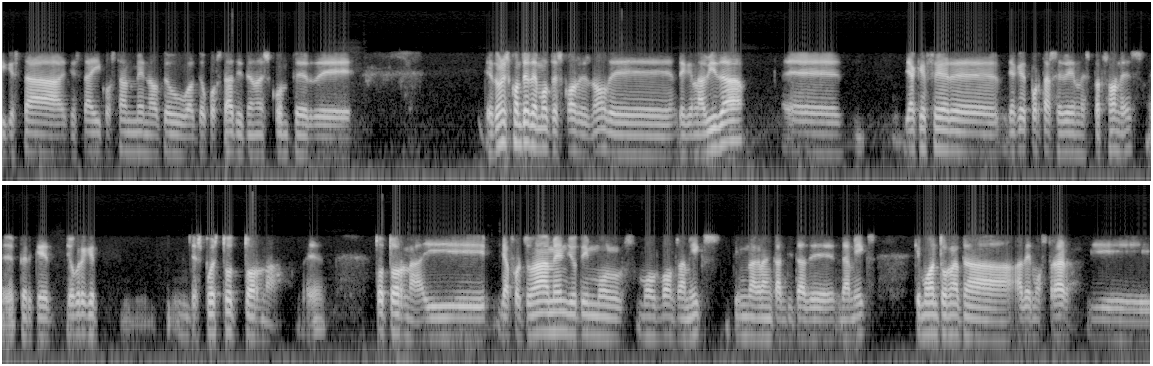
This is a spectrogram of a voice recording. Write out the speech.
i que està, que està ahí constantment al teu, al teu costat i te dones compte de, te dones compte de moltes coses, no? De, de que en la vida eh, hi ha que fer, eh, hi ha que portar-se bé en les persones, eh, perquè jo crec que després tot torna, eh? tot torna i, i afortunadament jo tinc molts, molts bons amics, tinc una gran quantitat d'amics que m'ho han tornat a, a demostrar i,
